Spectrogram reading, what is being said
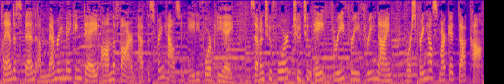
Plan to spend a memory making day on the farm at the Springhouse in 84 PA. 724 228 3339 or springhousemarket.com.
